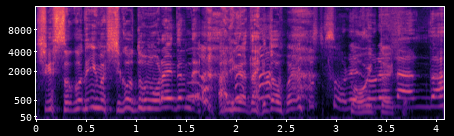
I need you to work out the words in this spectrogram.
しかしそこで今仕事をもらえたんで、ありがたいと思います。それぞれなんだ。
